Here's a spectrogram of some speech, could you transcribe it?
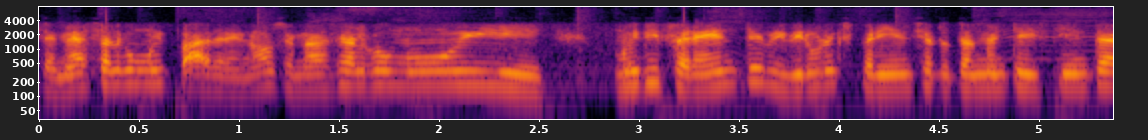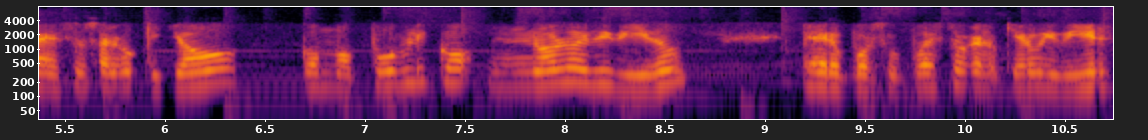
se me hace algo muy padre, ¿no? Se me hace algo muy muy diferente, vivir una experiencia totalmente distinta, eso es algo que yo como público no lo he vivido, pero por supuesto que lo quiero vivir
